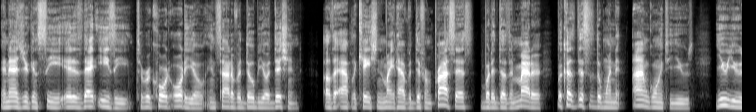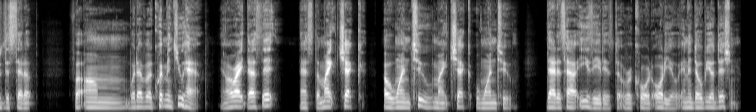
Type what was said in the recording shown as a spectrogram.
And as you can see, it is that easy to record audio inside of Adobe Audition. Other applications might have a different process, but it doesn't matter because this is the one that I'm going to use. You use the setup for um whatever equipment you have. All right, that's it. That's the mic check a one two, mic check one two. That is how easy it is to record audio in Adobe Audition.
